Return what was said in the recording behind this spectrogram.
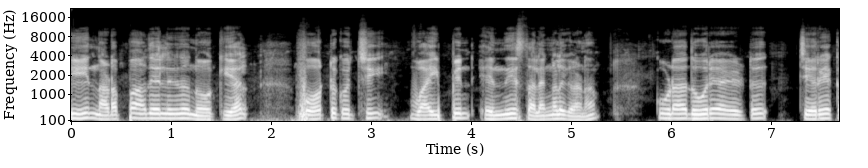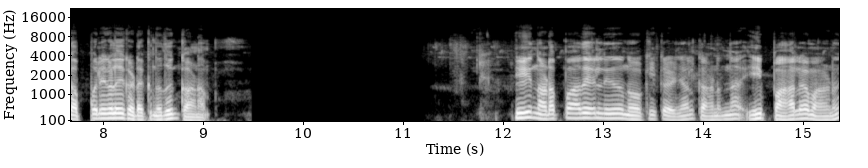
ഈ നടപ്പാതയിൽ നിന്ന് നോക്കിയാൽ ഫോർട്ട് കൊച്ചി വൈപ്പിൻ എന്നീ സ്ഥലങ്ങൾ കാണാം. കൂടാതെ ദൂരെയായിട്ട് ചെറിയ കപ്പലുകൾ കിടക്കുന്നതും കാണാം. ഈ നടപ്പാതയിൽ നിന്ന് നോക്കിക്കഴിഞ്ഞാൽ കാണുന്ന ഈ പാലമാണ്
